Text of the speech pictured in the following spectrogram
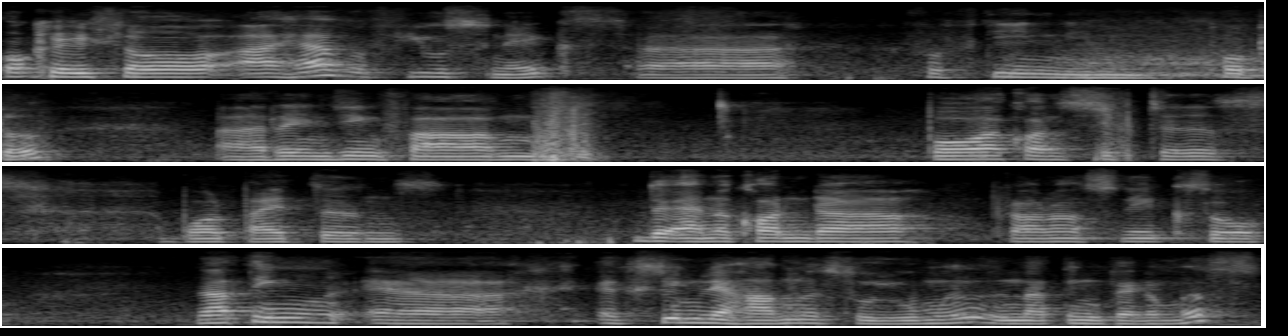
Okay, so I have a few snakes, uh, 15 in total, uh, ranging from boa constrictors, ball pythons, the anaconda, brown snake. So nothing uh, extremely harmless to humans, nothing venomous.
